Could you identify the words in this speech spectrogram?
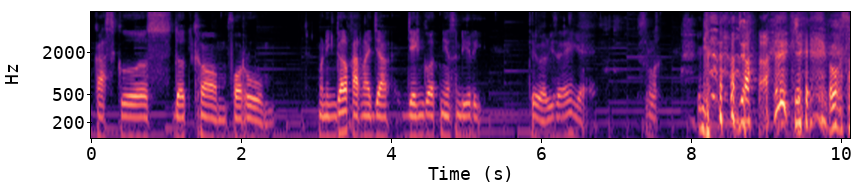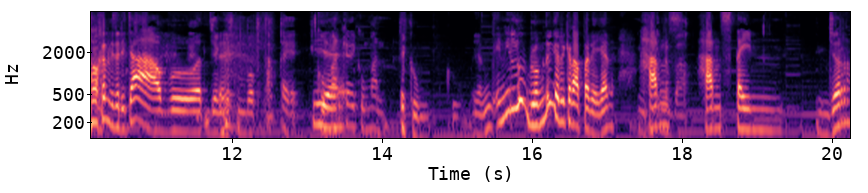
Kaskus.com forum. Meninggal karena jenggotnya sendiri. Coba bisa enggak Selek. kalau kesel kan bisa dicabut. Jenggot membawa petaka ya? Iya. kuman kali kuman. Eh kum, kum. yang ini lu belum dengar kenapa deh kan? Hans. Hans Steinger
